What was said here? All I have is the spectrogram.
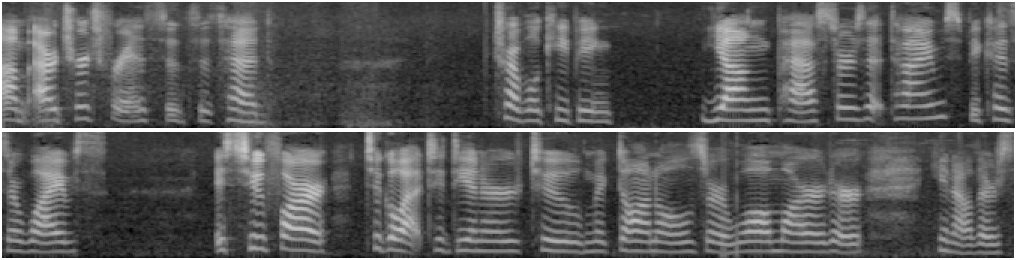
um, our church, for instance, has had trouble keeping young pastors at times because their wives it's too far to go out to dinner to McDonald's or Walmart or you know there's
